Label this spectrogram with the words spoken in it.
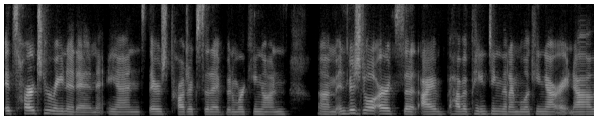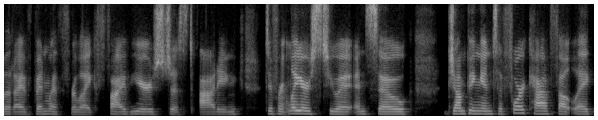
it's hard to rein it in. And there's projects that I've been working on um, in visual arts that I have a painting that I'm looking at right now that I've been with for like five years, just adding different layers to it. And so jumping into FORCAF felt like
